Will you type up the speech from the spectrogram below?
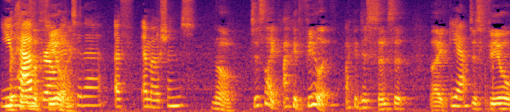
you Because have grown feeling. into that of emotions. No, just like I could feel it. I could just sense it. Like, Yeah. just feel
